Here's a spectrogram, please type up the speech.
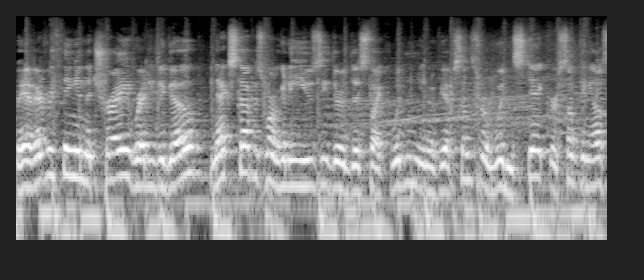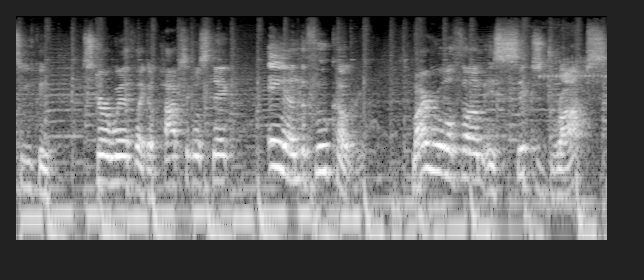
We have everything in the tray ready to go. Next up is where I'm gonna use either this like wooden, you know, if you have some sort of wooden stick or something else that you can stir with, like a popsicle stick, and the food coloring. My rule of thumb is six drops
